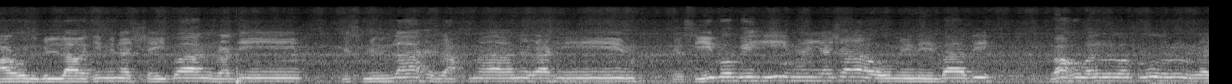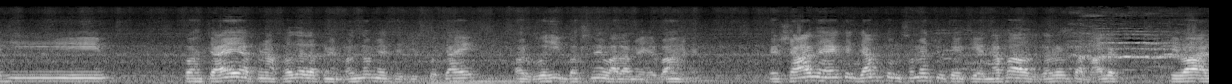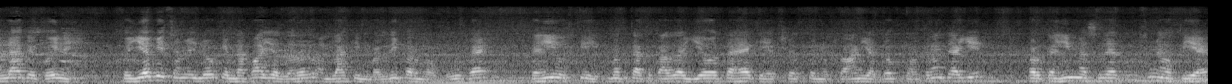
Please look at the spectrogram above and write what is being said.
اعوذ باللہ من الشیطان الرجیم بسم اللہ الرحمن الرحیم یصیب به من یشاء من عبادی وهو الغفور الرحیم پہنچائے اپنا فضل اپنے بندوں میں سے جس کو چاہے اور وہی بخشنے والا مہربان ہے۔ ارشاد ہے کہ جب تم سمجھ چکے کہ نفع اور ضرر کا مالک سوا اللہ کے کوئی نہیں، تو یہ بھی سمجھ لو کہ نفع یا ضرر اللہ کی مرضی پر موقوف ہے۔ کہیں اس کی حکمت کا تقاضا یہ ہوتا ہے کہ ایک شخص کو نقصان یا دکھ پہنچنا چاہیے، اور کہیں مسئلہ اس میں ہوتی ہے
